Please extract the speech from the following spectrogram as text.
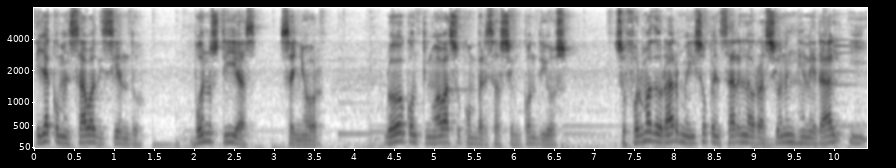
Ella comenzaba diciendo, Buenos días, Señor. Luego continuaba su conversación con Dios. Su forma de orar me hizo pensar en la oración en general y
